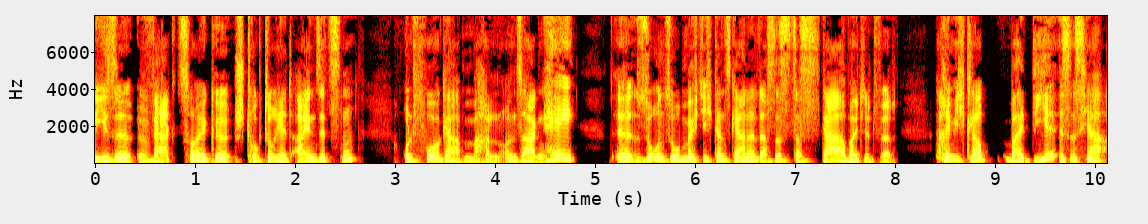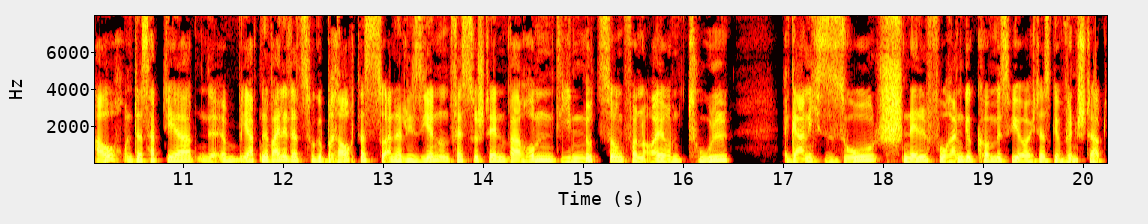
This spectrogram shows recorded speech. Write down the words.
diese Werkzeuge strukturiert einsetzen und Vorgaben machen und sagen, hey, äh, so und so möchte ich ganz gerne, dass es das gearbeitet wird. Achim, ich glaube, bei dir ist es ja auch, und das habt ihr, äh, ihr habt eine Weile dazu gebraucht, das zu analysieren und festzustellen, warum die Nutzung von eurem Tool gar nicht so schnell vorangekommen ist, wie ihr euch das gewünscht habt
